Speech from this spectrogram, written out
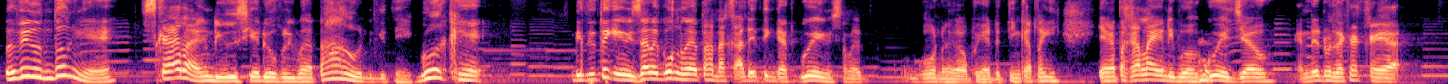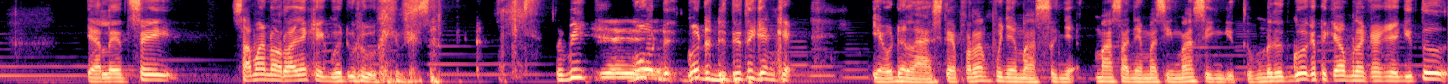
Tapi untungnya sekarang di usia 25 tahun gitu ya, gue kayak di titik yang misalnya gue ngeliat anak adik tingkat gue misalnya gue udah gak punya adik tingkat lagi. Yang katakanlah yang di bawah gue jauh. And then mereka kayak ya let's say sama noranya kayak gue dulu gitu. Tapi Iya, iya, gue udah, gue udah di titik yang kayak ya udahlah setiap orang punya masanya masanya masing-masing gitu. Menurut gue ketika mereka kayak gitu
